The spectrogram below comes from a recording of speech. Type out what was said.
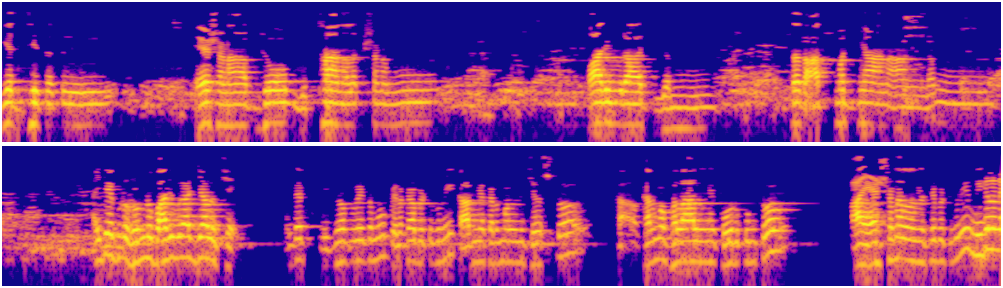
యద్ధితత్ ఏషణాభ్యో వ్యుత్న లక్షణము పారివ్రాజ్యం తదాత్మజ్ఞానాంగం అయితే ఇప్పుడు రెండు పారివ్రాజ్యాలు వచ్చాయి. అంటే యజ్ఞోపవేతము పిలక పెట్టుకుని కామ్యకర్మలను చేస్తూ కర్మఫలాలని కోరుకుంటూ ఆ ఏషణలను పెట్టుకుని మిగిలిన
